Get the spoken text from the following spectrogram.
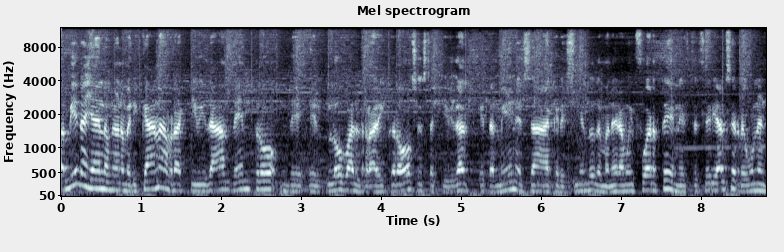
También allá en la Unión Americana habrá actividad dentro del Global Rally Cross, esta actividad que también está creciendo de manera muy fuerte. En este serial se reúnen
